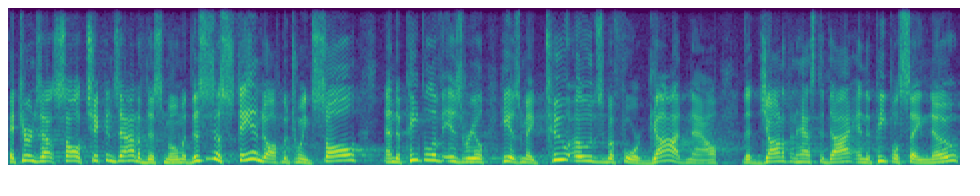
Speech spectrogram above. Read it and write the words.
It turns out Saul chickens out of this moment. This is a standoff between Saul and the people of Israel. He has made two oaths before God now that Jonathan has to die, and the people say no.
